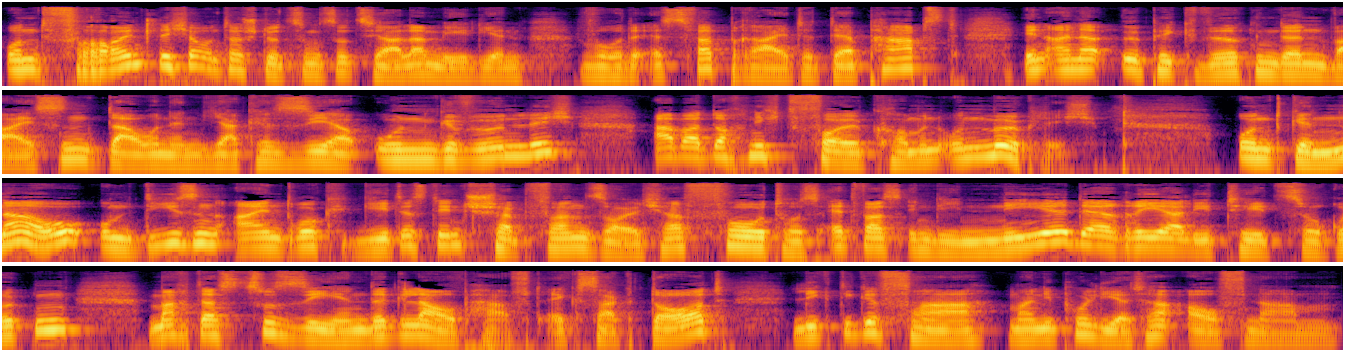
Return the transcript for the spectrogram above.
und freundlicher Unterstützung sozialer Medien wurde es verbreitet. Der Papst in einer üppig wirkenden weißen Daunenjacke sehr ungewöhnlich, aber doch nicht voll vollkommen unmöglich und genau um diesen Eindruck geht es den Schöpfern solcher Fotos. Etwas in die Nähe der Realität zu rücken, macht das zu Sehende glaubhaft. Exakt dort liegt die Gefahr manipulierter Aufnahmen.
